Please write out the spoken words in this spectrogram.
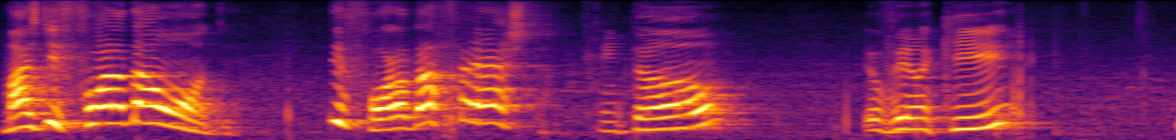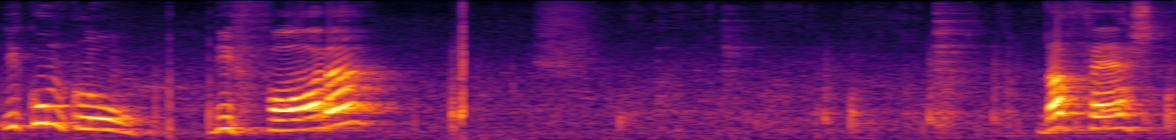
Mas de fora da onde? De fora da festa. Então, eu venho aqui e concluo de fora da festa.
